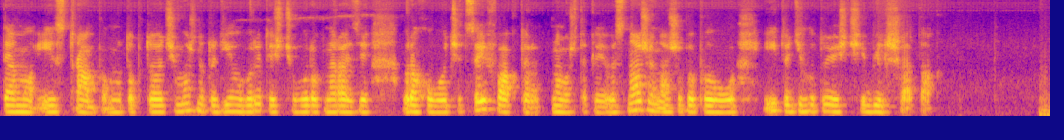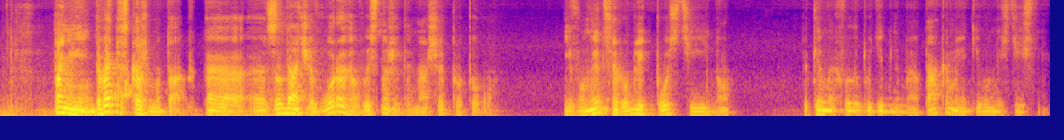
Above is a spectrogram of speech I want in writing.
тему із Трампом. Ну тобто, чи можна тоді говорити, що ворог наразі, враховуючи цей фактор, знову ж таки виснажує нашу ППО і тоді готує ще більше атак? Пані Євгеній, давайте скажемо так. Е, е, Задача ворога виснажити наше ППО. І вони це роблять постійно, такими хвилеподібними атаками, які вони здійснюють.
